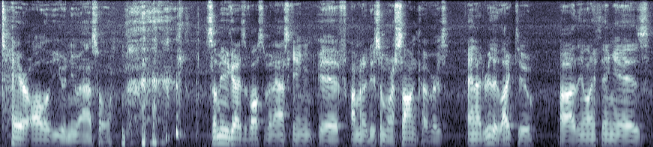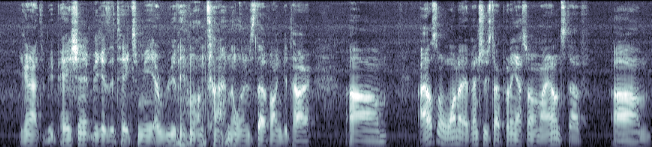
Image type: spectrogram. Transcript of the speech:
tear all of you a new asshole. some of you guys have also been asking if I'm gonna do some more song covers, and I'd really like to. Uh, the only thing is you're gonna have to be patient because it takes me a really long time to learn stuff on guitar. Um, I also want to eventually start putting out some of my own stuff. Um,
